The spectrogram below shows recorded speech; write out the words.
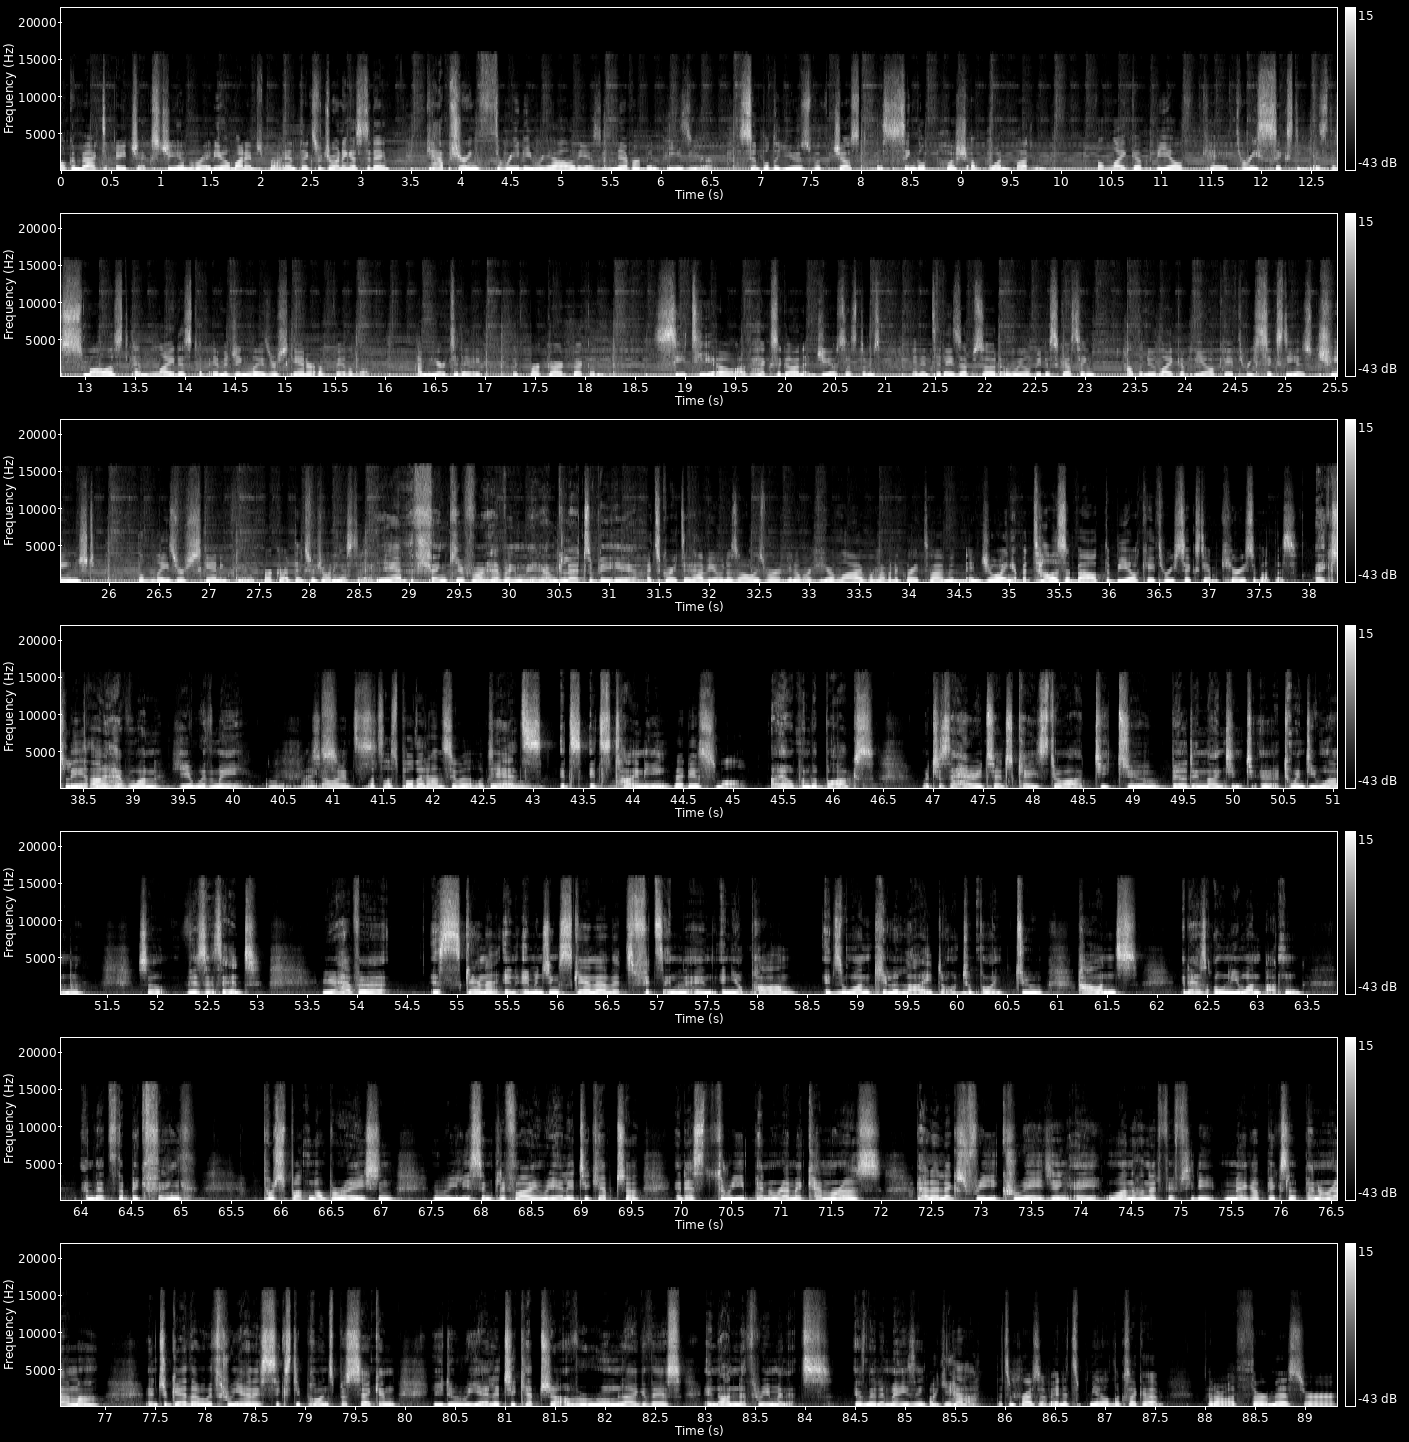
welcome back to HXGN Radio. My name is Brian. Thanks for joining us today. Capturing 3D reality has never been easier. Simple to use with just the single push of one button. The Leica BLK 360 is the smallest and lightest of imaging laser scanner available. I'm here today with Burkhard Boeckem, CTO of Hexagon Geosystems, and in today's episode, we will be discussing how the new Leica BLK 360 has changed the laser scanning field. Burkhard, thanks for joining us today. Yeah, thank you for having me. I'm glad to be here. It's great to have you, and as always, we're you know we're here live. We're having a great time and enjoying it. But tell us about the BLK 360. I'm curious about this. Actually, I have one here with me. Oh, nice. So it's let's let's pull that out and see what it looks yeah, like. Yeah, it's it's it's tiny. That is small. I open the box, which is a heritage case to our T2, built in 1921. Uh, so this is it. You have a, a scanner, an imaging scanner that fits in, in, in your palm. It's one kilo light or mm-hmm. 2.2 pounds. It has only one button, and that's the big thing push button operation, really simplifying reality capture. It has three panoramic cameras, parallax free, creating a 150 megapixel panorama. And together with 360 points per second, you do reality capture of a room like this in under three minutes. Isn't it amazing? Well, yeah, that's impressive. And it's, you know, it looks like a, I don't know, a thermos or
